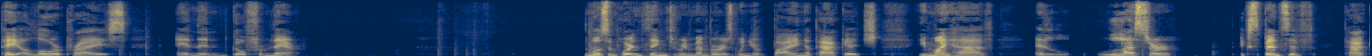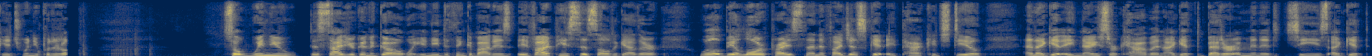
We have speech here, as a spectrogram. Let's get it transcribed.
pay a lower price and then go from there. The most important thing to remember is when you're buying a package, you might have a lesser expensive package when you put it on so when you decide you're going to go, what you need to think about is if I piece this all together, will it be a lower price than if I just get a package deal and I get a nicer cabin, I get better amenities, I get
